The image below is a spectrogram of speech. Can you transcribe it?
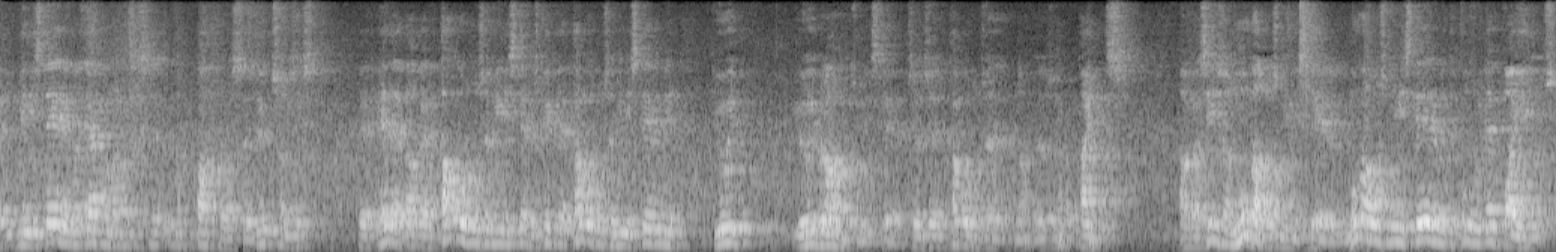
et ministeeriumid jagunevad siis noh, kahte ossa, et üks on siis edetaber tagurluse ministeeriumis, kõige tagurluse ministeeriumi juhib, juhib rahandusministeerium, see on see tagurluse noh, ühesõnaga kants. aga siis on mugavusministeerium, mugavusministeeriumite puhul käib vaidlus,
